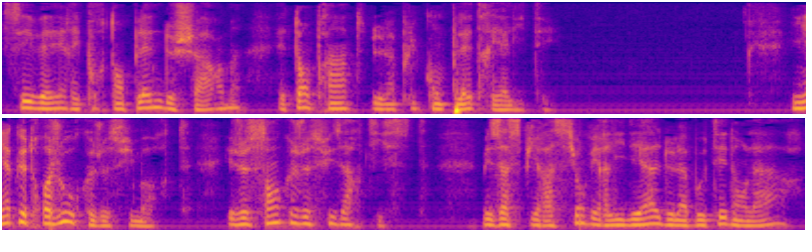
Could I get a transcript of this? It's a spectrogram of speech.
sévère et pourtant pleine de charme, est empreinte de la plus complète réalité. Il n'y a que trois jours que je suis morte, et je sens que je suis artiste. Mes aspirations vers l'idéal de la beauté dans l'art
